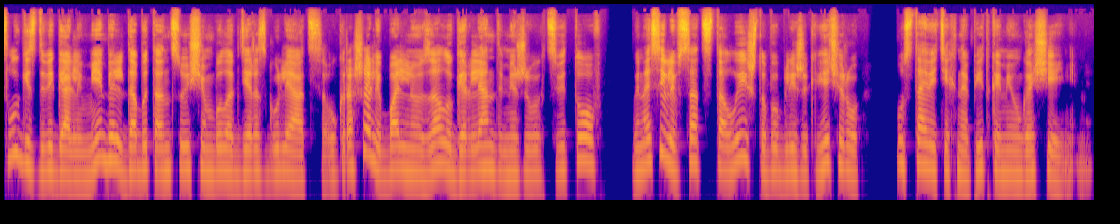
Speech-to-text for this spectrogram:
Слуги сдвигали мебель, дабы танцующим было где разгуляться, украшали бальную залу гирляндами живых цветов, выносили в сад столы, чтобы ближе к вечеру уставить их напитками и угощениями.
